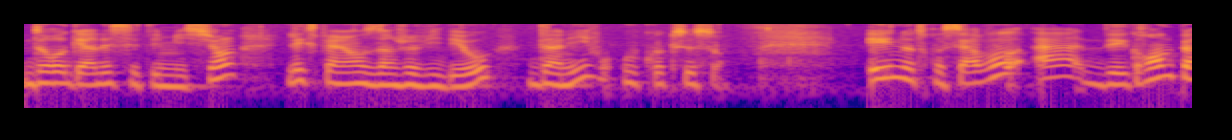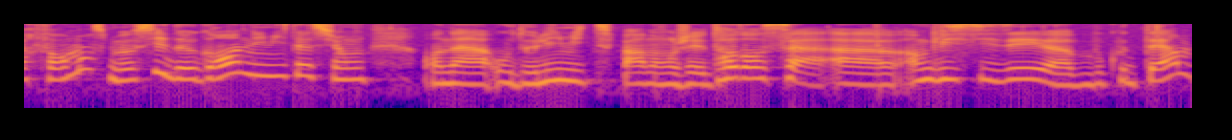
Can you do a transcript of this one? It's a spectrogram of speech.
de regarder cette émission, l'expérience d'un jeu vidéo, d'un livre ou quoi que ce soit. Et notre cerveau a des grandes performances, mais aussi de grandes limitations. On a, ou de limites, pardon, j'ai tendance à, angliciser euh, beaucoup de termes.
